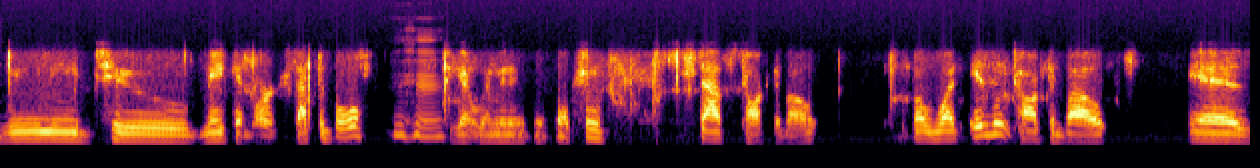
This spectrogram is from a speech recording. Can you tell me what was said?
we need to make it more acceptable hmm to get women in construction. That's talked about. But what isn't talked about is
